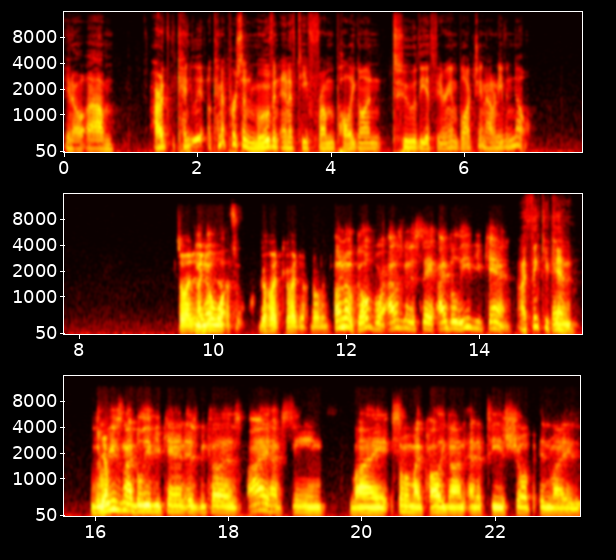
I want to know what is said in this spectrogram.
You know, um, are can you can a person move an NFT from Polygon to the Ethereum blockchain? I don't even know. So I, You I know what? Go ahead, go ahead, Norman. Oh no, go for it. I was going to say I believe you can. I think you can. And the Yep. reason I believe you can is because I have seen my some of my Polygon NFTs show up in my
